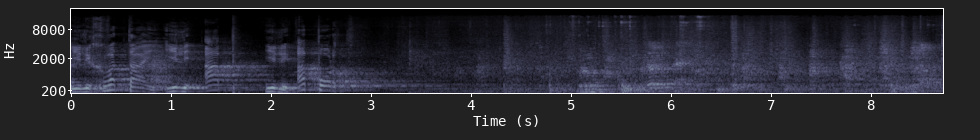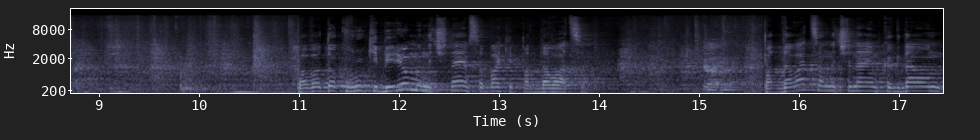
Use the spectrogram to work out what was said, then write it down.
или хватай, или ап, или апорт. Поводок в руки берем и начинаем собаке поддаваться. Поддаваться начинаем, когда он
